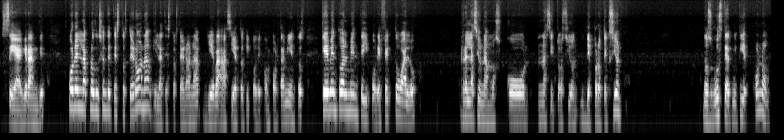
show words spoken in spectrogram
sea grande por la producción de testosterona y la testosterona lleva a cierto tipo de comportamientos que eventualmente y por efecto halo relacionamos con una situación de protección. Nos guste admitir o no,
